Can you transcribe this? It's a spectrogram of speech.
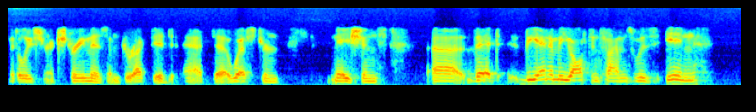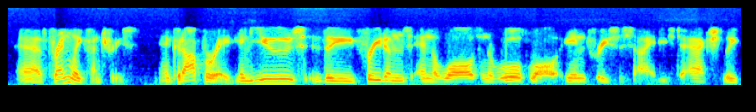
Middle Eastern extremism directed at uh, Western nations, uh, that the enemy oftentimes was in uh, friendly countries and could operate and use the freedoms and the laws and the rule of law in free societies to actually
